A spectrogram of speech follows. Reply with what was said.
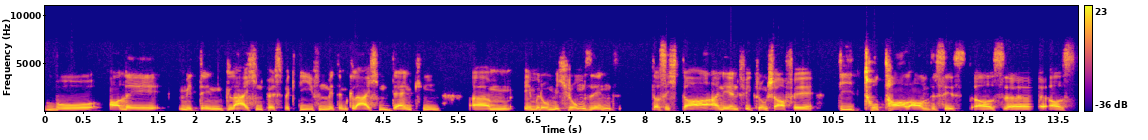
wo alle mit den gleichen Perspektiven, mit dem gleichen Denken ähm, immer um mich herum sind, dass ich da eine Entwicklung schaffe, die total anders ist als, äh, als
